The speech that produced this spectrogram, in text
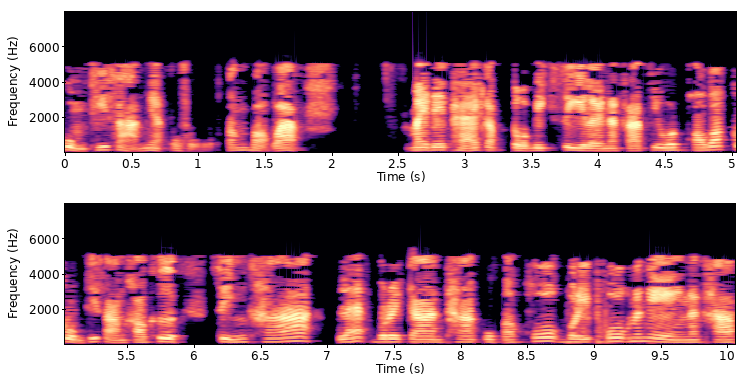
กลุ่มที่สามเนี่ยโอ้โหต้องบอกว่า ไม่ได้แพ้กับตัวบิ๊กซีเลยนะครับพี่วุฒิเพราะว่ากลุ่มที่สามเขาคือ สินค้าและบริการทางอุปโภคบริโภคนั่นเองนะครับ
